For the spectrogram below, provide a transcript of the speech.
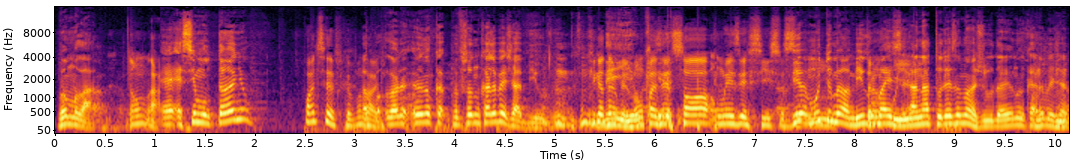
Vamos lá. Então, lá. É, é simultâneo? Pode ser, fica à vontade. Agora, eu não, quero- professor, não quero beijar Bill. Fica tranquilo, vamos fazer só um exercício assim. Bill é muito meu amigo, mas tranquilo. a natureza não ajuda. Eu não quero beijar.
